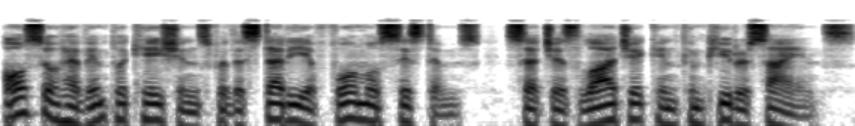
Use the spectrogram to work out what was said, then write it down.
also have implications for the study of formal systems, such as logic and computer science.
